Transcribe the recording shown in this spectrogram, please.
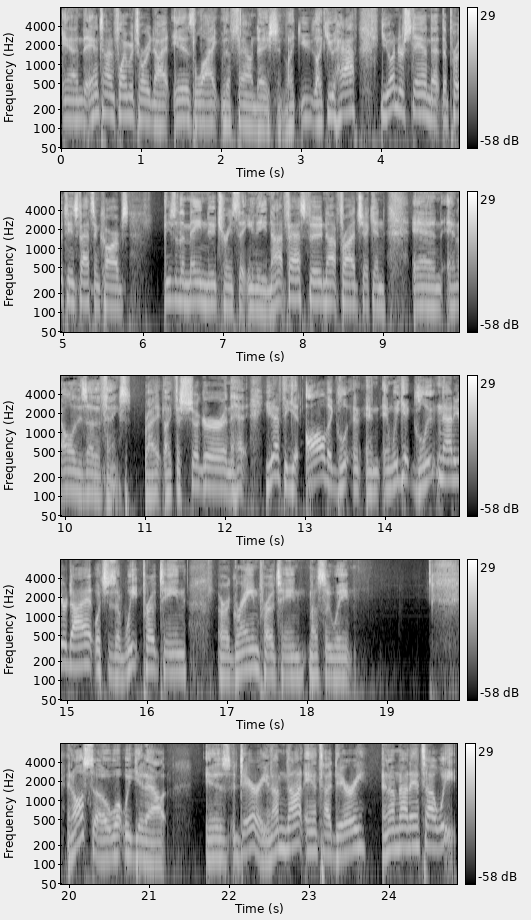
and the anti-inflammatory diet is like the foundation. Like you, like you have, you understand that the proteins, fats, and carbs. These are the main nutrients that you need. Not fast food, not fried chicken, and and all of these other things, right? Like the sugar and the you have to get all the gluten, and, and we get gluten out of your diet, which is a wheat protein or a grain protein, mostly wheat. And also, what we get out is dairy. And I'm not anti-dairy, and I'm not anti-wheat.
